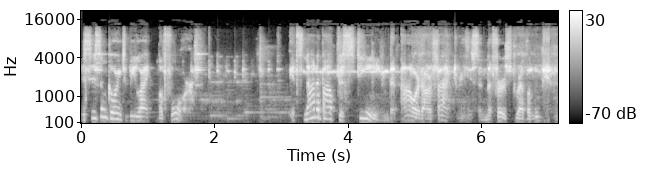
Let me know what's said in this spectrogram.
This isn't going to be like before. It's not about the steam that powered our factories in the first revolution,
